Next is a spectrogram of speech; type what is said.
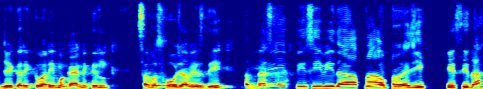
ਜੇਕਰ ਇੱਕ ਵਾਰੀ ਮਕੈਨੀਕਲ ਸਰਵਿਸ ਹੋ ਜਾਵੇ ਇਸ ਦੀ ਤਾਂ ਬੈਸਟ ਹੈ। ਪੀਸੀਬੀ ਦਾ ਆਪਣਾ ਆਊਟਰ ਹੈ ਜੀ ਏਸੀ ਦਾ।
